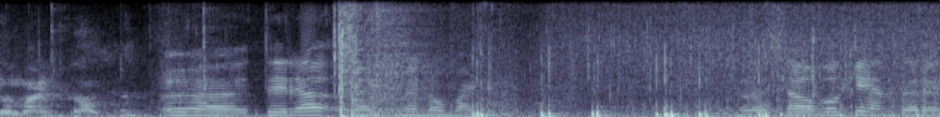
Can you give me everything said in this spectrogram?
Nomad कहाँ पे तेरा राइट में नो माइक सर्वर के अंदर है?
